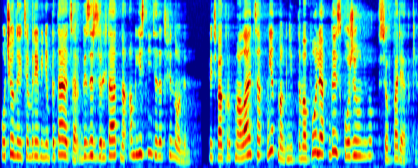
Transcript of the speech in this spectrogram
Ученые тем временем пытаются безрезультатно объяснить этот феномен, ведь вокруг малайца нет магнитного поля, да и с кожей у него все в порядке.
